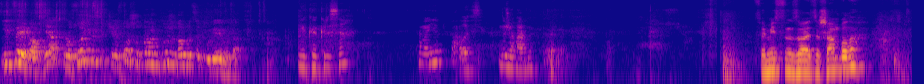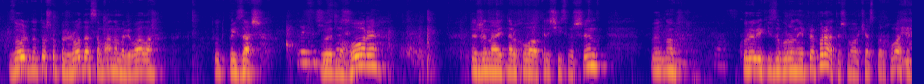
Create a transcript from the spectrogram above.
і цей вапняк просочується через те, що там дуже добре циркулює вода. Яка краса. Та ми є прикалувалися. Дуже гарно. Це місце називається Шамбала. З огляду на те, що природа сама намалювала тут пейзаж. Видно гори. Ти вже навіть нарахував 36 вершин. Видно, курив якісь заборонені препарати, що мав час порахувати.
